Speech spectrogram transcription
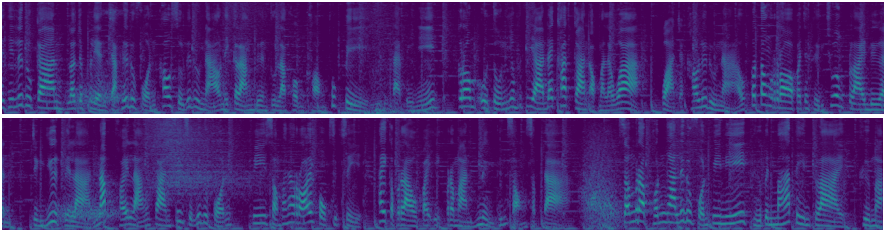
ฏิทินฤดูกาลเราจะเปลี่ยนจากฤดูฝนเข้าสู่ฤดูหนาวในกลางเดือนตุลาคมของทุกปี แต่ปีนี้กรมอุตุนิยมวิทยาได้คาดการณ์ออกมาแล้วว่า กว่าจะเข้าฤดูหนาว ก็ต้องรอไปจนถึงช่วงปลายเดือน จึงยืดเวลานับถอยหลังการสิ้นสุดฤดูฝน ปี 2564 ให้กับเราไปอีกประมาณ 1-2 สัปดาห์สำหรับผลงานฤดูฝนปีนี้ถือเป็นม้าตีนปลาย คือมา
